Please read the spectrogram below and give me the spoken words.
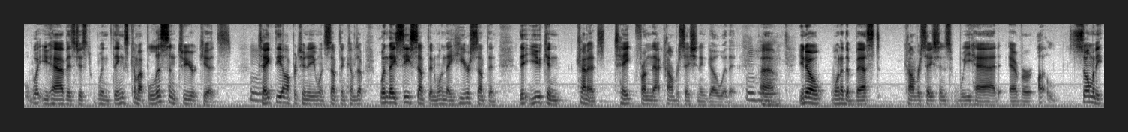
what you have is just when things come up listen to your kids. Take the opportunity when something comes up when they see something when they hear something that you can kind of take from that conversation and go with it. Um, you know one of the best conversations we had ever uh, so many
